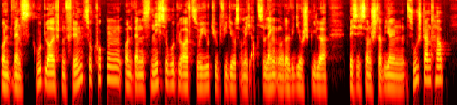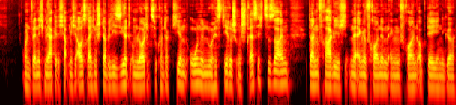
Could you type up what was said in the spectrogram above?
Und wenn es gut läuft, einen Film zu gucken. Und wenn es nicht so gut läuft, so YouTube-Videos, um mich abzulenken oder Videospiele, bis ich so einen stabilen Zustand habe. Und wenn ich merke, ich habe mich ausreichend stabilisiert, um Leute zu kontaktieren, ohne nur hysterisch und stressig zu sein, dann frage ich eine enge Freundin, einen engen Freund, ob derjenige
